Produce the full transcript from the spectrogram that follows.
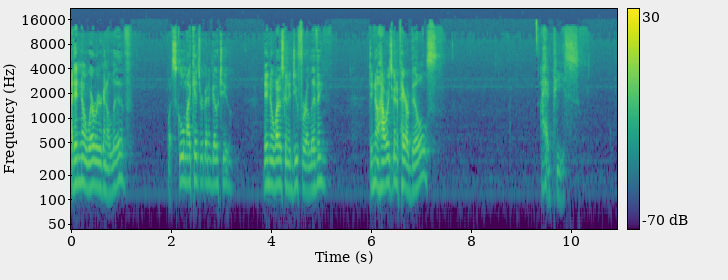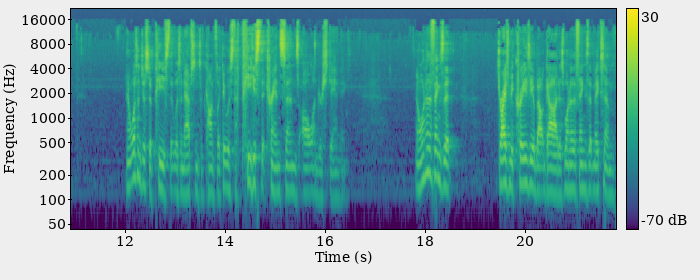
I didn't know where we were going to live, what school my kids were going to go to, didn't know what I was going to do for a living, didn't know how we was going to pay our bills. I had peace. And it wasn't just a peace that was an absence of conflict, it was the peace that transcends all understanding. And one of the things that drives me crazy about God is one of the things that makes him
